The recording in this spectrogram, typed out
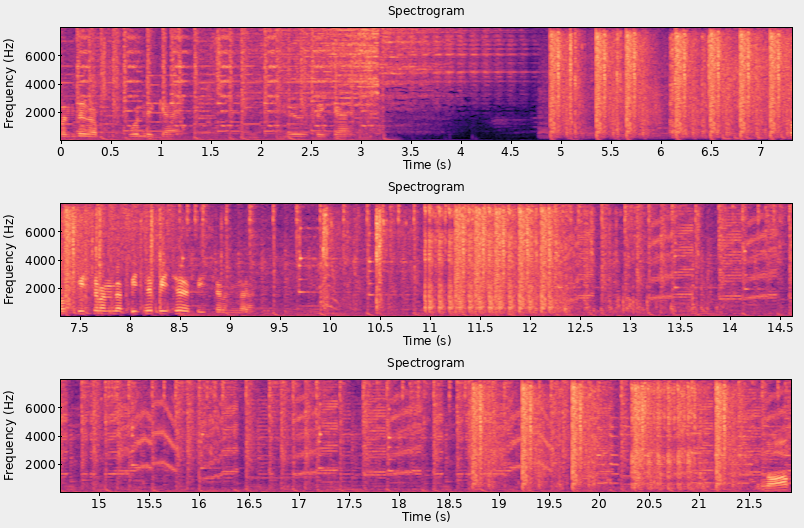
बंदे का वो लेके आए। ये लेके आए। तो पीछे बंदा, पीछे पीछे पीछे बंदा। नॉक।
